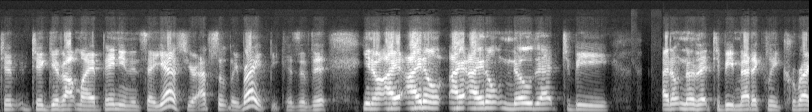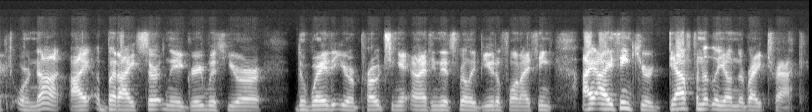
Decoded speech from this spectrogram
to to give out my opinion and say yes, you're absolutely right because of the You know, I I don't I I don't know that to be I don't know that to be medically correct or not. I but I certainly agree with your the way that you're approaching it, and I think that's really beautiful. And I think I I think you're definitely on the right track.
